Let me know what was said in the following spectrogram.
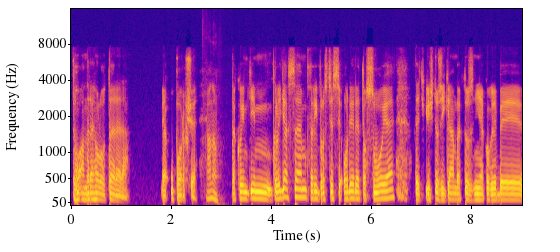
toho Andreho Loterera u Porsche. Ano takovým tím kliďasem, který prostě si odjede to svoje. Teď, když to říkám, tak to zní jako kdyby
